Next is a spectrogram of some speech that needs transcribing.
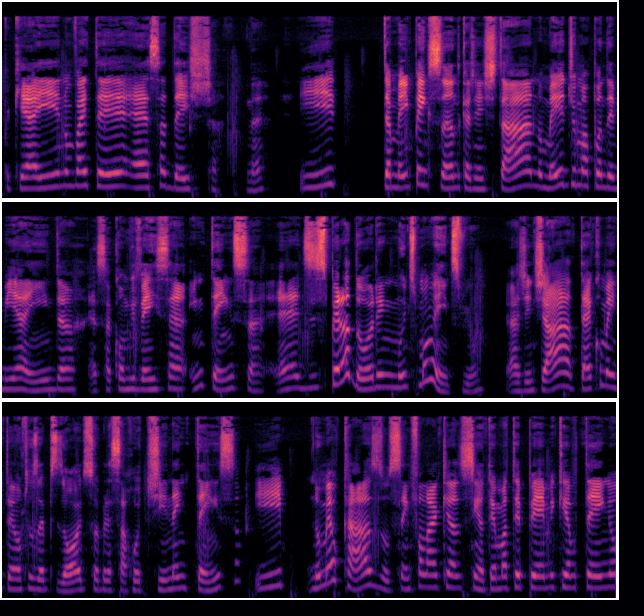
Porque aí não vai ter essa deixa, né? E também pensando que a gente está no meio de uma pandemia ainda, essa convivência intensa é desesperadora em muitos momentos, viu? A gente já até comentou em outros episódios sobre essa rotina intensa. E no meu caso, sem falar que assim, eu tenho uma TPM que eu tenho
